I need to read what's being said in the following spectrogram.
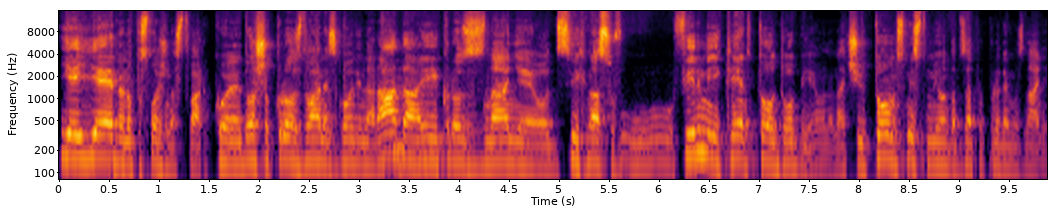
je jebeno posložena stvar koja je došla kroz 12 godina rada i kroz znanje od svih nas u, u firmi i klijent to dobije. Ono. Znači u tom smislu mi onda zapravo prodajemo znanje.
